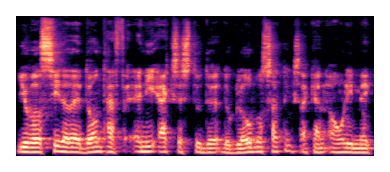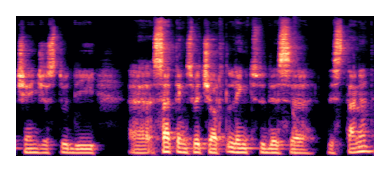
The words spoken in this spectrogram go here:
you will see that I don't have any access to the, the global settings. I can only make changes to the uh, settings which are linked to this, uh, this tenant.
